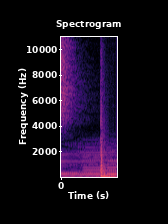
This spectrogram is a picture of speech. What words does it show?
Area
